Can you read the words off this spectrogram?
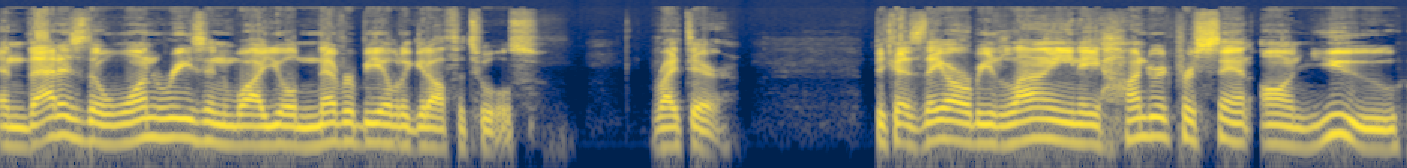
And that is the one reason why you'll never be able to get off the tools right there. Because they are relying a hundred percent on you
